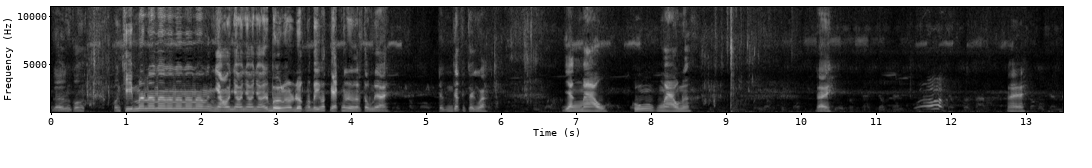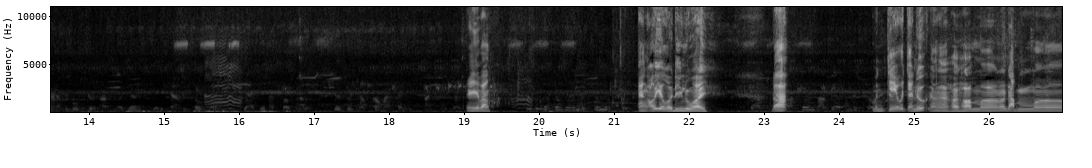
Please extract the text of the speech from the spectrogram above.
Rồi con con chim nó nó nó nó nó, nó nhò nhò nhò nhò bường nó được nó bị mắc kẹt nó được tụng này. Chuẩn rất chuẩn mà văn mau cuốn mau nữa. Đây. Đây. Cái gì bằng ăn ổi vô rồi điên luôn rồi. Đó. Mình treo cái chai nước nữa hồi hôm ờ, nó đâm ờ,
